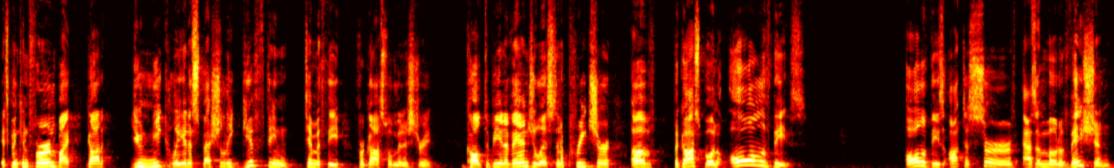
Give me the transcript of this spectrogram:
It's been confirmed by God uniquely and especially gifting Timothy for gospel ministry, called to be an evangelist and a preacher of the gospel. And all of these, all of these ought to serve as a motivation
